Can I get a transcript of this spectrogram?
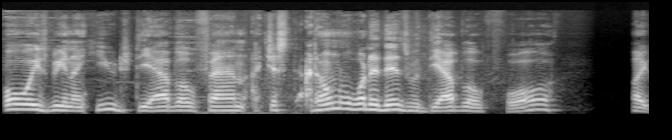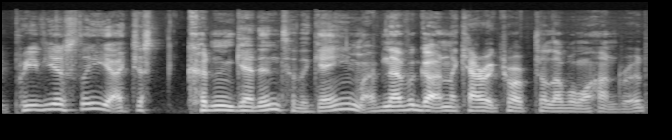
Always been a huge Diablo fan. I just, I don't know what it is with Diablo 4. Like previously, I just couldn't get into the game. I've never gotten a character up to level 100.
